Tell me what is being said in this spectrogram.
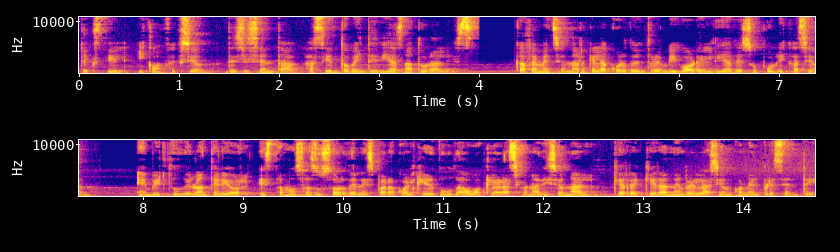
textil y confección de 60 a 120 días naturales. Cabe mencionar que el acuerdo entró en vigor el día de su publicación. En virtud de lo anterior, estamos a sus órdenes para cualquier duda o aclaración adicional que requieran en relación con el presente.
